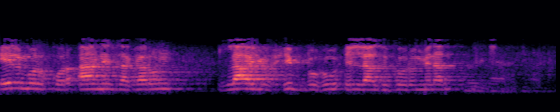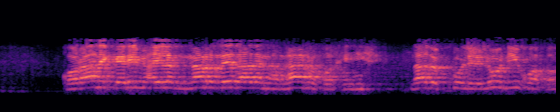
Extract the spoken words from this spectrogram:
علم القرآن ذکر لا يحبه الا ذکور من الرجال قران کریم علم نر دې دا د نرانو خو خني دا د کولېلو دی خو خو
